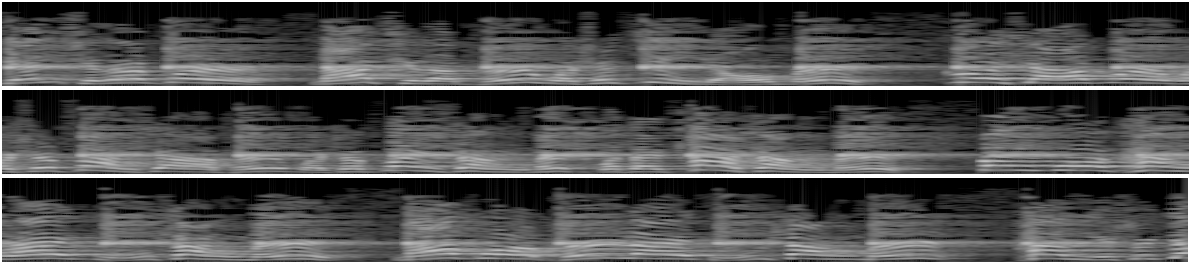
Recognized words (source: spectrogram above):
捡起了棍儿，拿起了盆儿，我是进了门儿。搁下棍儿，我是放下盆儿，我是关上门儿，我再插上门儿，搬过炕来顶上门儿，拿过盆儿来顶上门儿，看你是妖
